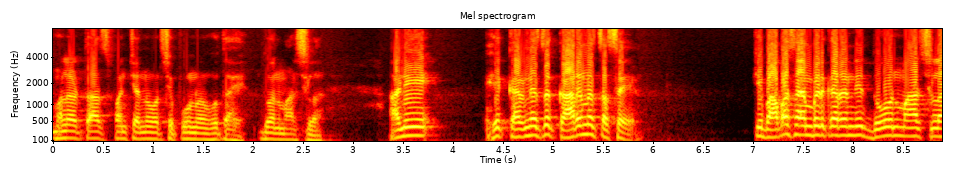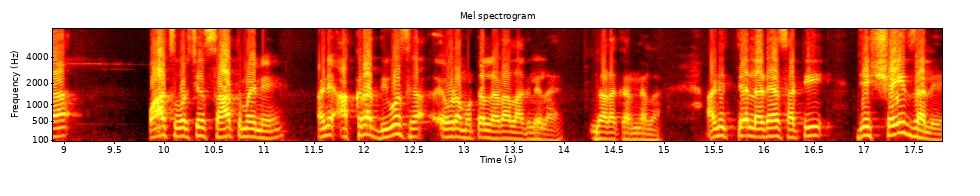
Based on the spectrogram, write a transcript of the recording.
मला वाटतं आज पंच्याण्णव वर्ष पूर्ण होत आहे दोन मार्चला. आणि हे करण्याचं कारणच असं आहे की बाबासाहेब आंबेडकरांनी दोन मार्चला पाच वर्ष सात महिने आणि अकरा दिवस एवढा मोठा लढा लागलेला आहे लढा करण्याला. आणि त्या लढ्यासाठी जे शहीद झाले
